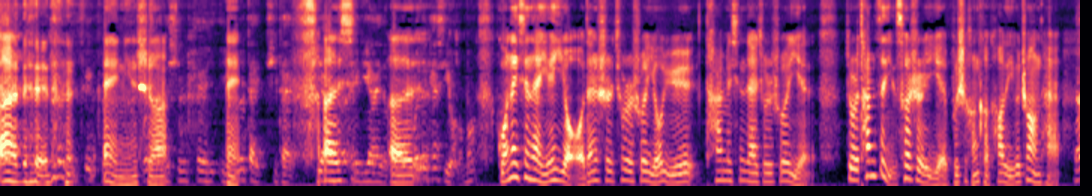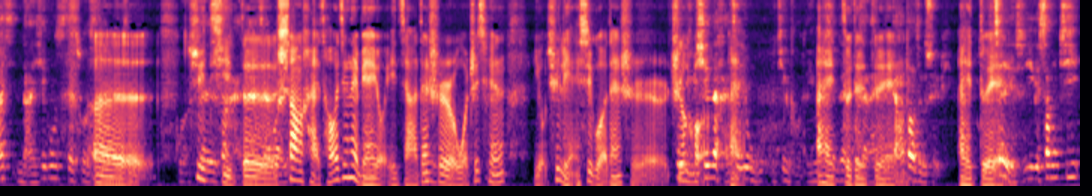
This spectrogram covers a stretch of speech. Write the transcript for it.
啊，对对对。哎，您说。芯片有没有代替代 ADI 的？呃，国内开始有了吗？国内现在也有，但是就是说，由于他们现在就是说也。就是他们自己测试也不是很可靠的一个状态。哪哪一些公司在做？呃，具体的上海曹河泾那边有一家，但是我之前有去联系过，但是之后现在还在用进口的，哎对对对，达到这个水平。哎，对，这也是一个商机。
